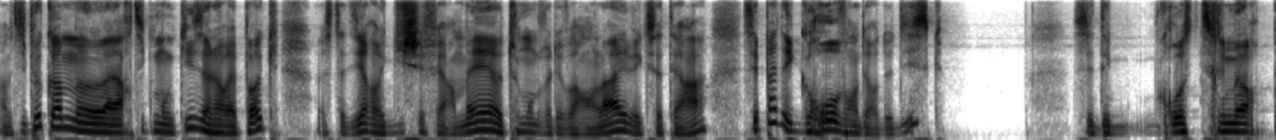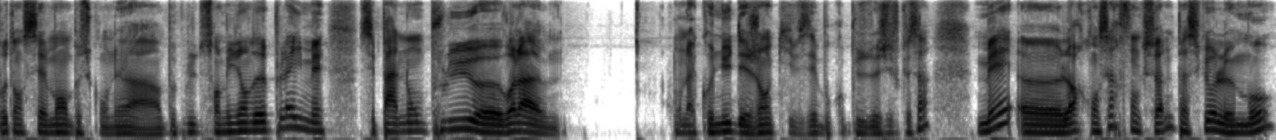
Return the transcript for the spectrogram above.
un petit peu comme euh, Arctic Monkeys à leur époque, euh, c'est-à-dire euh, guichet fermé, tout le monde veut les voir en live, etc. C'est pas des gros vendeurs de disques, c'est des gros streamers potentiellement parce qu'on est à un peu plus de 100 millions de play, mais c'est pas non plus, voilà. On a connu des gens qui faisaient beaucoup plus de chiffres que ça, mais leur concert fonctionne parce que le mot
